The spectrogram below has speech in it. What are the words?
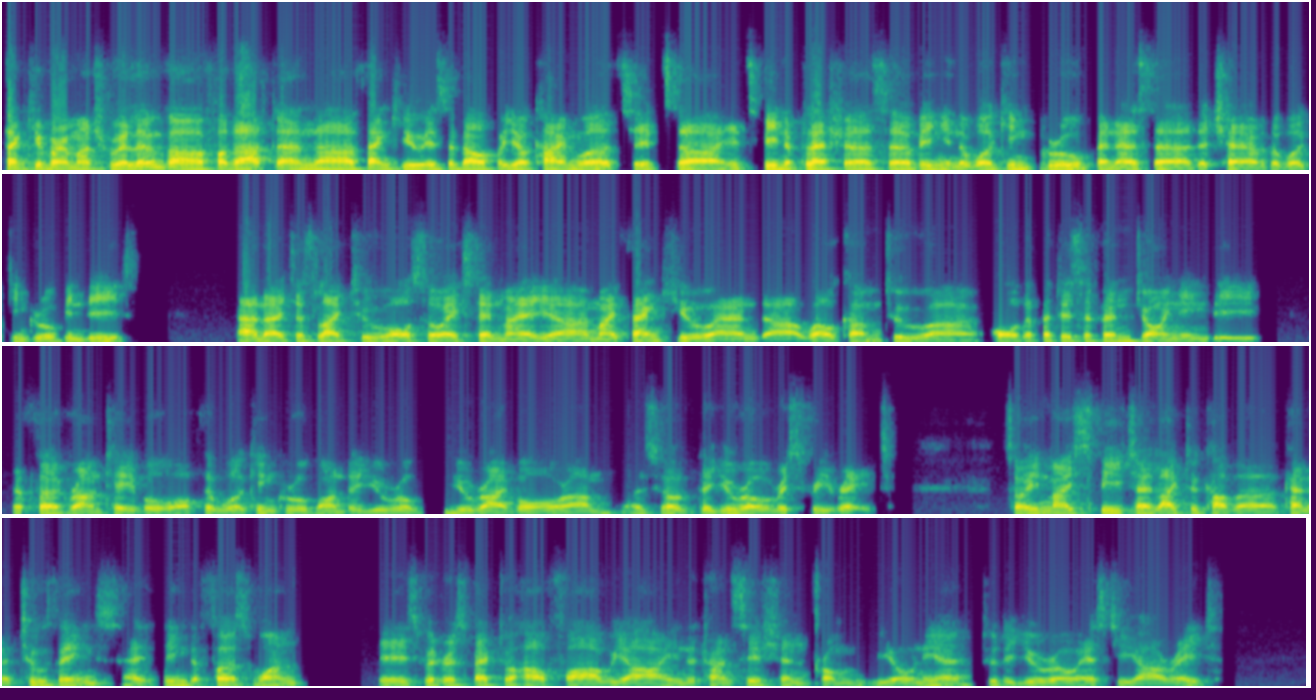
Thank you very much, Willem, uh, for that, and uh, thank you, Isabel, for your kind words. It's uh, it's been a pleasure serving in the working group and as uh, the chair of the working group, indeed. And I'd just like to also extend my uh, my thank you and uh, welcome to all the participants joining the the third roundtable of the working group on the Euro Euribor, um, so the Euro risk-free rate. So in my speech, I'd like to cover kind of two things. I think the first one is with respect to how far we are in the transition from EONIA to the Euro STR rate.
